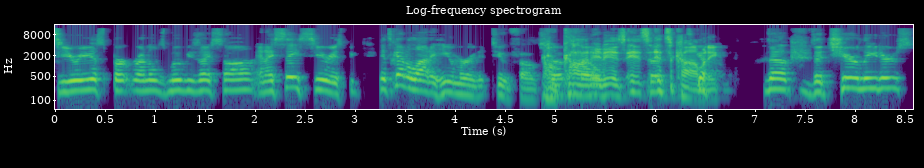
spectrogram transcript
serious Burt Reynolds movies I saw. And I say serious, it's got a lot of humor in it too, folks. Oh So- God, so it is. It's so- it's a comedy. The the cheerleaders,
